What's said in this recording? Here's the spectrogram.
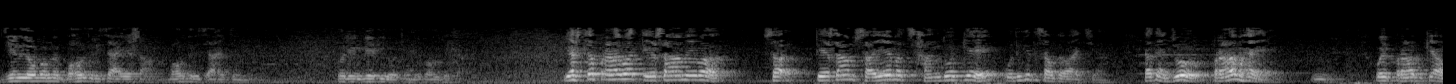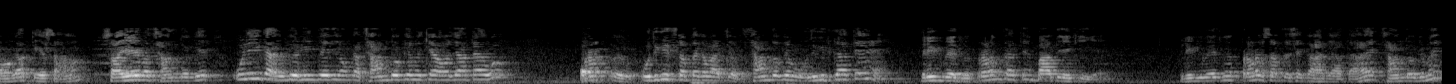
जिन लोगों में बहुत ऋचा ऐसा बहुत ऋचा है जिन वो ऋग्वेदी होते हैं बहुत ऋचा यश प्रणव तेषाम एवं तेषाम सएव छांदोग्य उदगित शब्दवाच्य कहते हैं जो प्रणव है हम्म, वही प्रणव क्या होगा तेषाम सएव छांदोग्य। उन्हीं का जो ऋग्वेदियों का छांदोग्य में क्या हो जाता है वो? उदगित शब्द का वाच्य होता छांदोग्य में उदगित कहते हैं ऋग्वेद में प्रणव कहते हैं बात एक ही है। ऋग्वेद में प्रणव शब्द से कहा जाता है, छांदोग्य में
